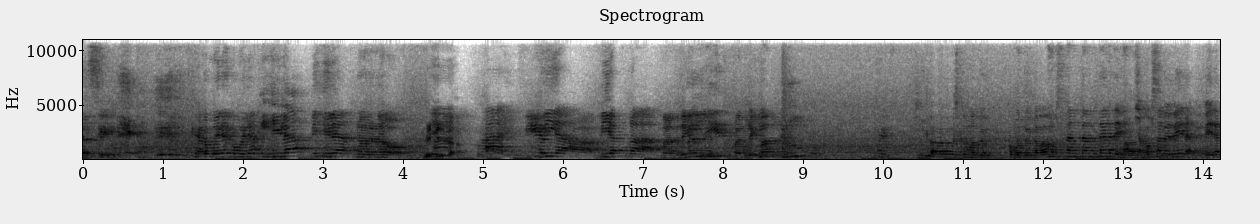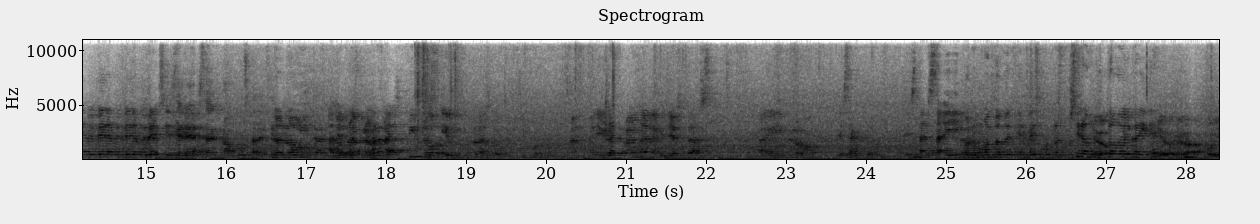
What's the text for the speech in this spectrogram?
así. ¿Cómo era? ¿Cómo era? Vigila. Vigila. No, no, no. Vigila. Ay, vía, vía fra Madrid. Madrid. Madrid. Pues como, to- como tocábamos tan tan tarde, empezamos a beber, a beber, a beber, a beber, a beber. Si quieres, ¿sabes? No gusta decir. No, no, a ver, nos a las nos- 5 y el a las 12. Sí, porque hay una en la que ya estás ahí, pero... Exacto. Estás ahí con un montón de cervezas, nos pusieron todo el rey Miedo me da hoy.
